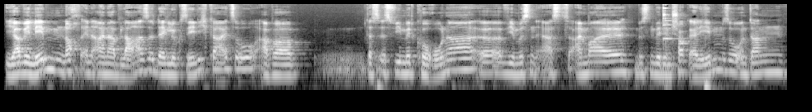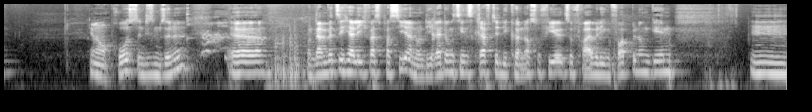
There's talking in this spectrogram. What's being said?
ja, wir leben noch in einer Blase der Glückseligkeit so, aber das ist wie mit Corona. Äh, wir müssen erst einmal, müssen wir den Schock erleben so und dann Genau. Prost in diesem Sinne. Äh, und dann wird sicherlich was passieren. Und die Rettungsdienstkräfte, die können auch so viel zu freiwilligen Fortbildungen gehen. Mm,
